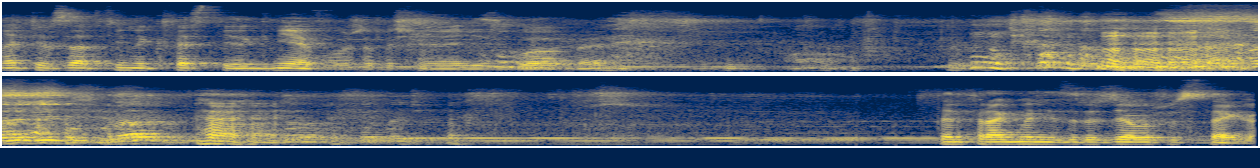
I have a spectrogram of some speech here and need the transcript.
Najpierw załatwimy kwestię gniewu, żebyśmy mieli z głowy. Ten fragment jest z rozdziału szóstego.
